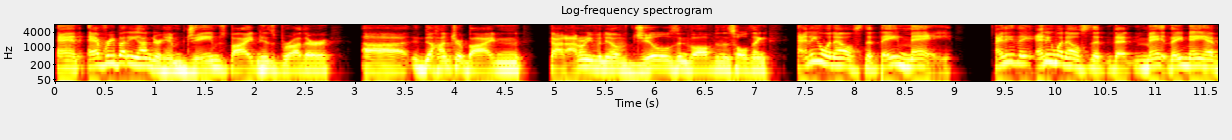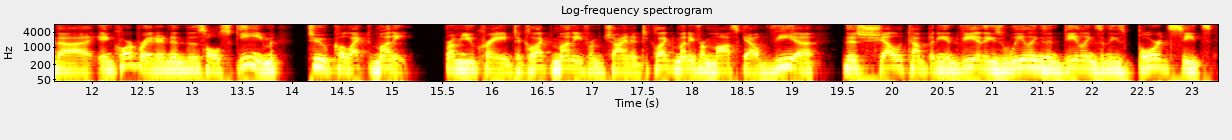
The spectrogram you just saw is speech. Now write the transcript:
And everybody under him, James Biden, his brother, uh, Hunter Biden. God, I don't even know if Jill's involved in this whole thing. Anyone else that they may, anything, anyone else that that may they may have uh, incorporated into this whole scheme to collect money from Ukraine, to collect money from China, to collect money from Moscow via this shell company and via these wheelings and dealings and these board seats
